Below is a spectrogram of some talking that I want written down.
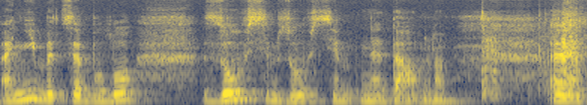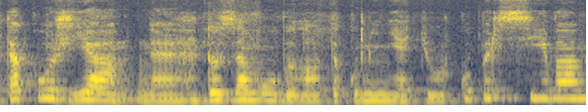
а, ніби це було зовсім зовсім недавно. Е, Також я е, дозамовила таку мініатюрку персіва,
